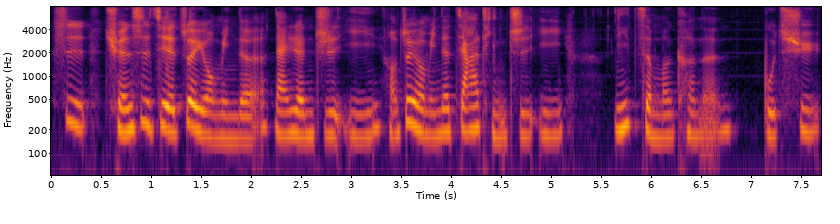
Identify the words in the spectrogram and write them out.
是全世界最有名的男人之一，好，最有名的家庭之一，你怎么可能不去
